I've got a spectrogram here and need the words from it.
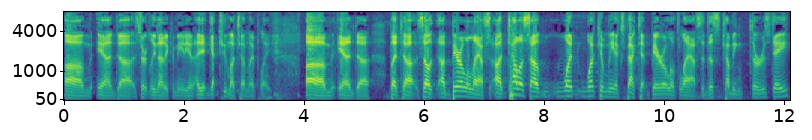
um, and uh, certainly not a comedian. I get too much on my plate. Um, and uh, but uh, so uh, Barrel of Laughs. Uh, tell us uh, what what can we expect at Barrel of Laughs? This coming Thursday,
